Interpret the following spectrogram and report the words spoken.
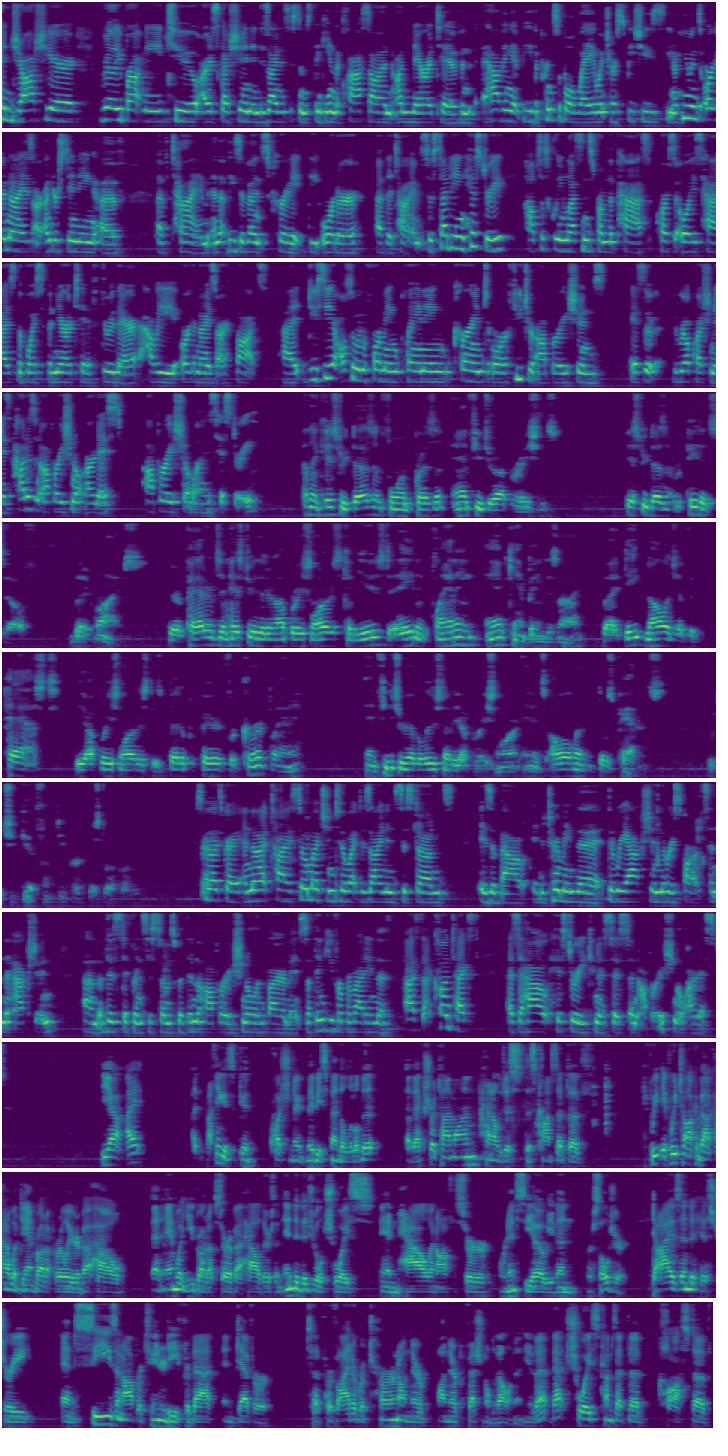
and Josh here really brought me to our discussion in design and systems thinking the class on on narrative and having it be the principal way in which our species, you know, humans organize our understanding of of time and that these events create the order of the time. So studying history helps us glean lessons from the past. Of course, it always has the voice of a narrative through there, how we organize our thoughts. Uh, do you see it also informing planning current or future operations? I guess the, the real question is how does an operational artist operationalize history? I think history does inform present and future operations. History doesn't repeat itself, but it rhymes. There are patterns in history that an operational artist can use to aid in planning and campaign design. By deep knowledge of the past, the operational artist is better prepared for current planning and future evolution of the operational art, and it's all in those patterns, which you get from deeper historical reading. So that's great, and that ties so much into what design and systems is about in determining the, the reaction, the response, and the action um, of those different systems within the operational environment. So thank you for providing the, us that context as to how history can assist an operational artist. Yeah, I I think it's a good question to maybe spend a little bit of extra time on, kind of just this concept of if we if we talk about kind of what Dan brought up earlier about how and, and what you brought up, sir, about how there's an individual choice in how an officer or an NCO even or soldier dives into history and sees an opportunity for that endeavor to provide a return on their on their professional development. You know that that choice comes at the cost of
